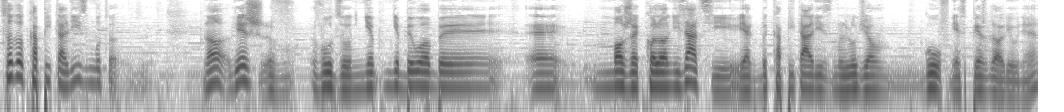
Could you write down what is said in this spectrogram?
Co do kapitalizmu, to no wiesz, w- wódzu, nie, nie byłoby e, może kolonizacji, jakby kapitalizm ludziom głów nie spierdolił, nie?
